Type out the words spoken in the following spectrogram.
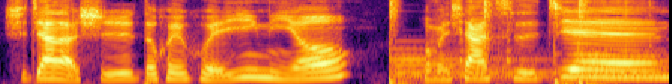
诗佳老师都会回应你哦。我们下次见。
